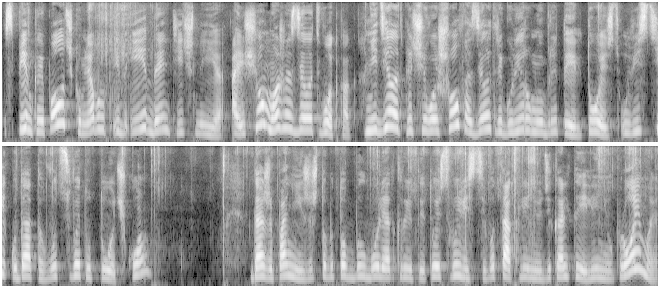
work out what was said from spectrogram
Спинка и полочка у меня будут идентичные. А еще можно сделать вот как. Не делать плечевой шов, а сделать регулируемую бретель. То есть увести куда-то вот в эту точку, даже пониже, чтобы топ был более открытый. То есть вывести вот так линию декольте, линию проймы,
